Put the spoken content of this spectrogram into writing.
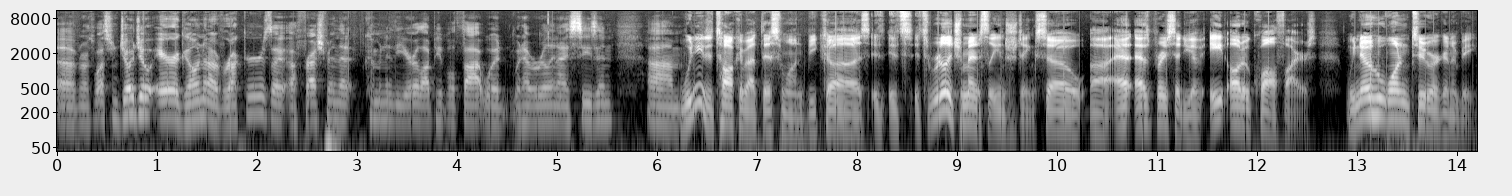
of Northwestern, Jojo Aragona of Rutgers, a, a freshman that coming into the year, a lot of people thought would, would have a really nice season. Um, We need to talk about this one because it, it's it's really tremendously interesting. So, uh, as, as Brady said, you have eight auto qualifiers. We know who one and two are going to be.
